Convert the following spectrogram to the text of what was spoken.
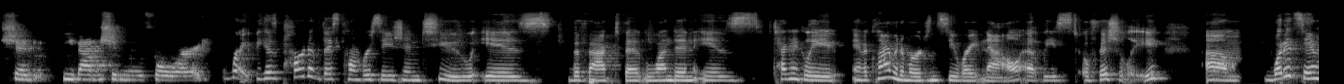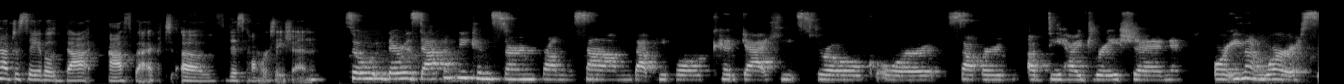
should events should move forward. Right, because part of this conversation too is the fact that London is technically in a climate emergency right now, at least officially. Um, what did Sam have to say about that aspect of this conversation? So there was definitely concern from Sam that people could get heat stroke or suffer of dehydration or even worse.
